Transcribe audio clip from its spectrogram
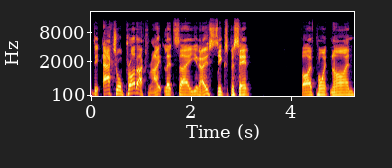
the actual product rate, let's say, you know, 6%, 5.9,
